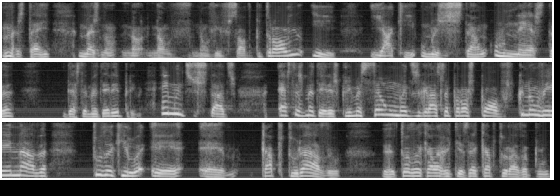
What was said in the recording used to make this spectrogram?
mas tem, mas não, não, não, não vive só de petróleo e, e há aqui uma gestão honesta desta matéria-prima. Em muitos estados, estas matérias-primas são uma desgraça para os povos, que não veem nada. Tudo aquilo é, é capturado, eh, toda aquela riqueza é capturada por,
